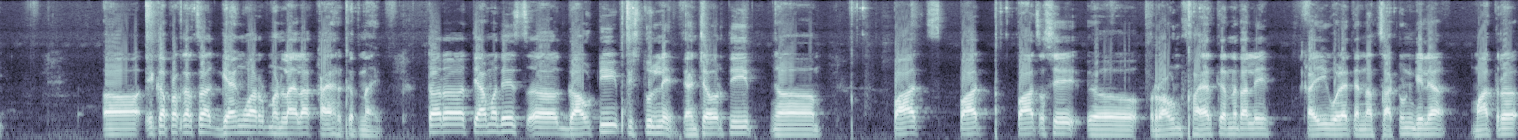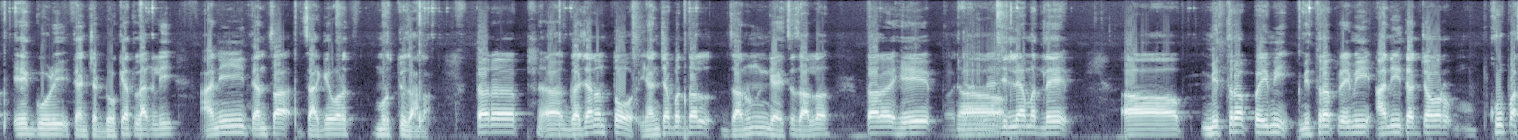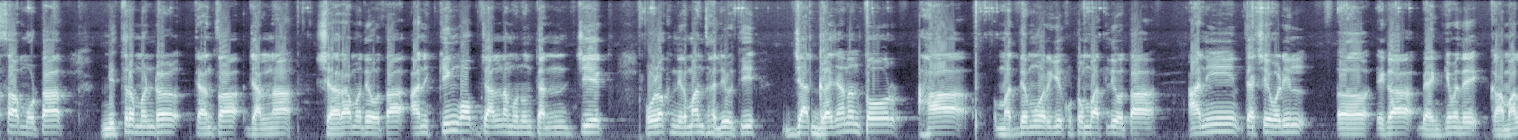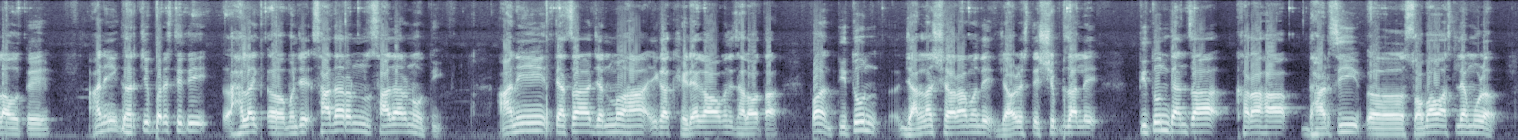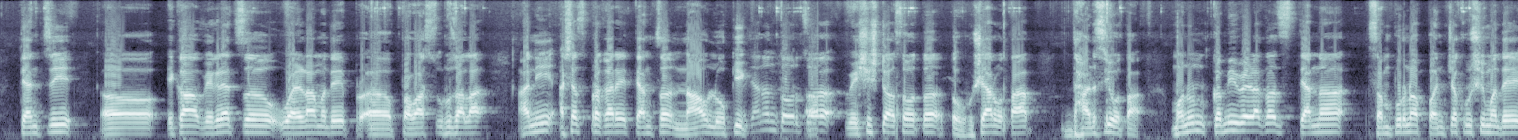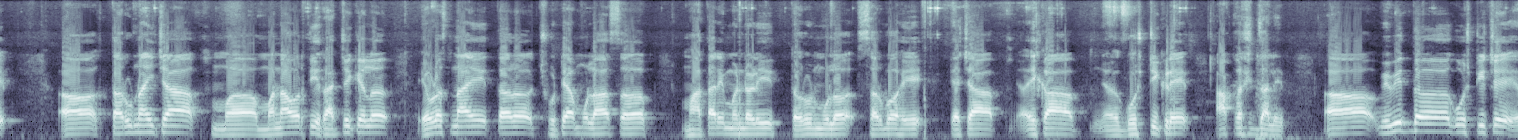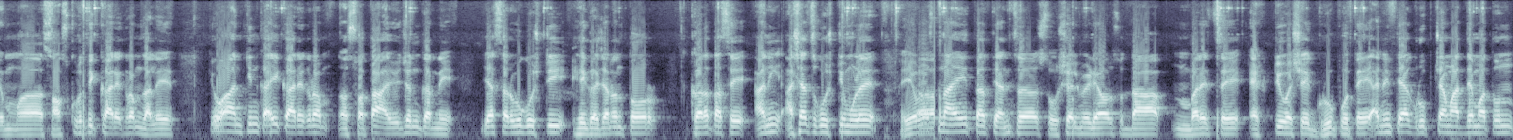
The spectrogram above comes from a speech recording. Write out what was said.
एका प्रकारचा गँगवार म्हणायला काय हरकत नाही. तर त्यामध्येच गावठी पिस्तूलने त्यांच्यावरती पाच पाच पाच असे राऊंड फायर करण्यात आले. काही गोळ्या त्यांना चाटून गेल्या. मात्र एक गोळी त्यांच्या डोक्यात लागली आणि त्यांचा जागेवरच मृत्यू झाला. तर गजानन तोर यांच्याबद्दल जाणून घ्यायचं झालं. तर हे जिल्ह्यामधले मित्रप्रेमी मित्रप्रेमी आणि त्यांच्यावर खूप असा मोठा मित्रमंडळ त्यांचा जालना शहरामध्ये होता आणि किंग ऑफ जालना म्हणून त्यांची एक ओळख निर्माण झाली होती. ज्या गजानन तोर हा मध्यमवर्गीय कुटुंबातली होता आणि त्याचे वडील एका बँकेमध्ये कामाला होते आणि घरची परिस्थिती हला म्हणजे साधारण साधारण होती. आणि त्याचा जन्म हा एका खेड्यागावामध्ये झाला होता. पण तिथून जालना शहरामध्ये ज्यावेळेस ते शिफ्ट झाले तिथून त्यांचा खरा हा धाडसी स्वभाव असल्यामुळं त्यांची एका वेगळ्याच वळणामध्ये प्र- प्रवास सुरू झाला. आणि अशाच प्रकारे त्यांचं नाव लौकिक त्यानंतरचं वैशिष्ट्य असं होतं तो हुशार होता धाडसी होता. म्हणून कमी वेळातच त्यांना संपूर्ण पंचकृषीमध्ये तरुणाईच्या म- मनावरती राज्य केलं. एवढंच नाही तर छोट्या मुलासह म्हातारी मंडळी तरुण मुलं सर्व हे त्याच्या एका गोष्टीकडे आकर्षित झाले. विविध गोष्टीचे सांस्कृतिक कार्यक्रम झाले किंवा आणखीन काही कार्यक्रम स्वतः आयोजन करणे या सर्व गोष्टी हे गजानन तोर करत असे आणि अशाच गोष्टीमुळे एवढंच नाही तर त्यांचं सोशल मीडियावर सुद्धा बरेचसे ॲक्टिव्ह असे ग्रुप होते आणि त्या ग्रुपच्या माध्यमातून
